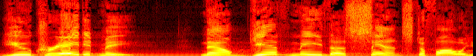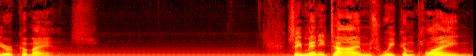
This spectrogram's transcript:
you created me. Now give me the sense to follow your commands. See, many times we complain,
